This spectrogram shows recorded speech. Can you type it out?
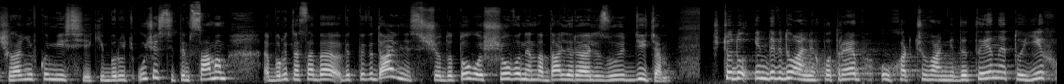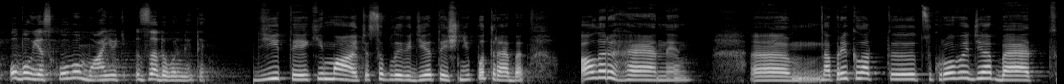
членів комісії, які беруть участь і тим самим беруть на себе відповідальність щодо того, що вони надалі реалізують дітям. Щодо індивідуальних потреб у харчуванні дитини, то їх обов'язково мають задовольнити. Діти, які мають особливі дієтичні потреби, алергени, Наприклад, е, цукровий діабет,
